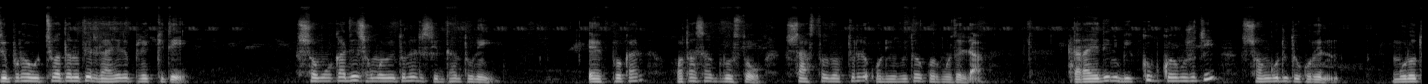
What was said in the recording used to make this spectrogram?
ত্রিপুরা উচ্চ আদালতের রায়ের প্রেক্ষিতে সমকাজে সমবেতনের সিদ্ধান্ত নেই। এক প্রকার হতাশাগ্রস্ত স্বাস্থ্য দপ্তরের অনিয়মিত কর্মচারীরা। তারা এদিন বিক্ষোভ কর্মসূচি সংগঠিত করেন। মূলত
